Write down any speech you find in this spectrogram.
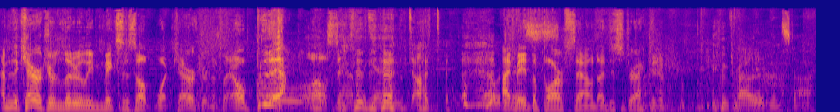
I mean, the character literally mixes up what character to play. Oh, bleh! Oh, snap I made the barf sound. I distracted him. probably would have been stock.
